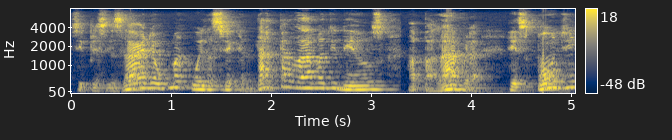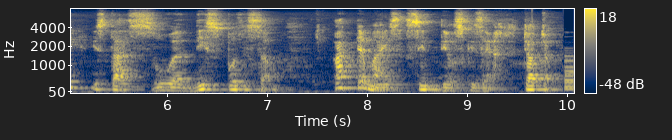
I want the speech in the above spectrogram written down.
Se precisar de alguma coisa acerca da palavra de Deus, a palavra Responde está à sua disposição. Até mais, se Deus quiser. Tchau, tchau.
